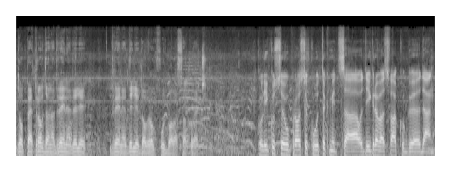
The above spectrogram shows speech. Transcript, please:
do Petrovdana dve nedelje, dve nedelje dobrog futbala svako večer. Koliko se u proseku utakmica odigrava svakog e, dana?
